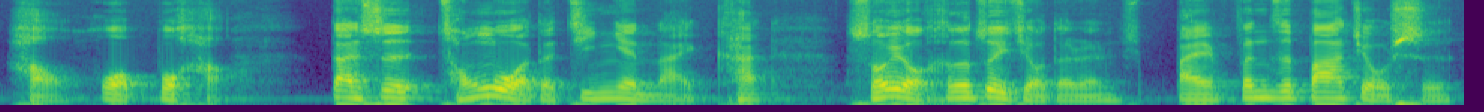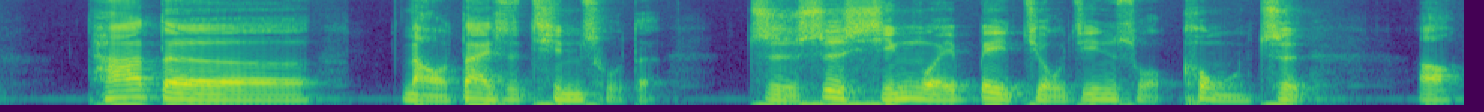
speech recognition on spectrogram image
好或不好。但是从我的经验来看，所有喝醉酒的人，百分之八九十，他的脑袋是清楚的，只是行为被酒精所控制。哦，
